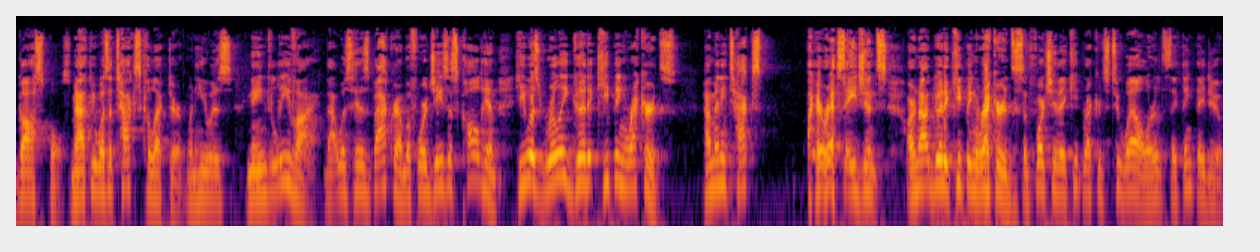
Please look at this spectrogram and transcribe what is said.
gospels. Matthew was a tax collector when he was named Levi. That was his background before Jesus called him. He was really good at keeping records. How many tax IRS agents are not good at keeping records? Unfortunately, they keep records too well, or they think they do.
